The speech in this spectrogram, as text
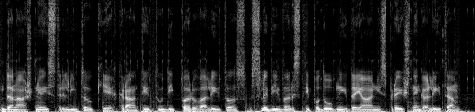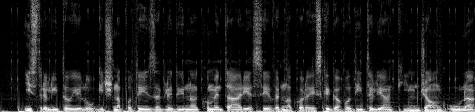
Današnja izstrelitev, ki je hkrati tudi prva letos, sledi vrsti podobnih dejanj iz prejšnjega leta. Izstrelitev je logična poteza glede na komentarje severnokorejskega voditelja Kim Jong-una,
